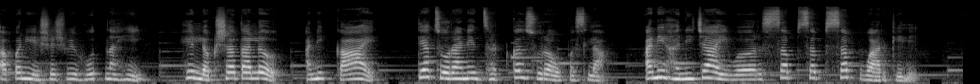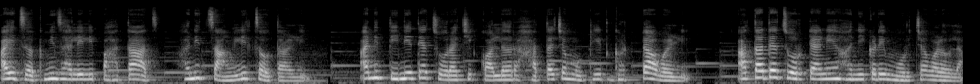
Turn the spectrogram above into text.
आपण यशस्वी होत नाही हे लक्षात आलं आणि काय? त्या चोराने झटकन सुरा उपसला आणि हनीच्या आईवर सप सप सप वार केले. आई जखमी झालेली पाहताच हनी चांगलीच चवताळली आणि तिने त्या चोराची कॉलर हाताच्या मुठीत घट्ट आवळली. आता त्या चोरट्याने हनीकडे मोर्चा वळवला.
